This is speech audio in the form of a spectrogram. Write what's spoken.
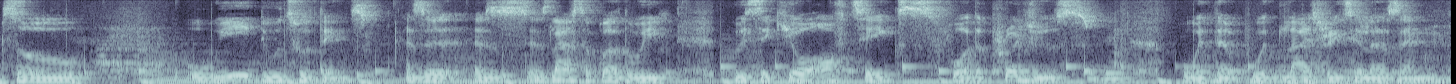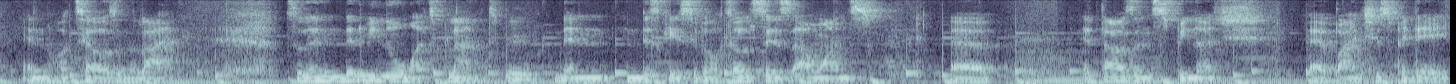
so we do two things as a as, as livestock we we secure off takes for the produce mm-hmm. with the with large retailers and and hotels and the like so then then we know what to plant mm. then in this case if a hotel says i want uh, a thousand spinach uh, bunches per day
